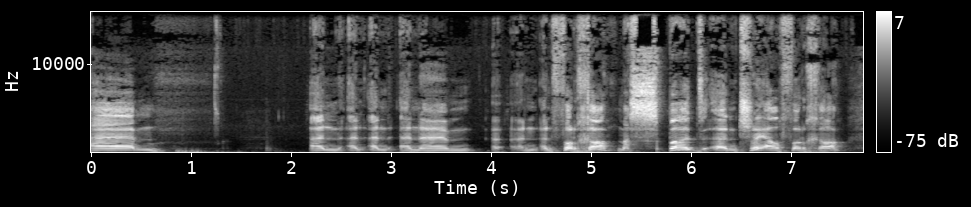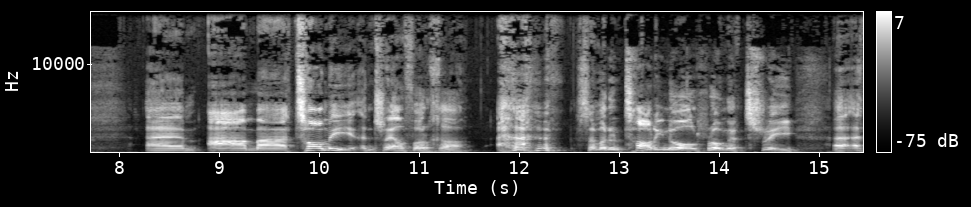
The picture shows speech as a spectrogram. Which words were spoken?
um, yn, yn, yn, yn, um, yn, yn ffwrcho. Mae Spud yn treol ffwrcho. Um, a mae Tommy yn treol ffwrcho. so maen nhw'n torri nôl rhwng y tri, y, y,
